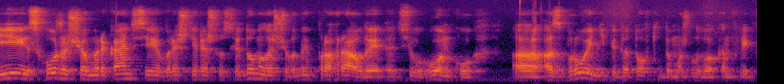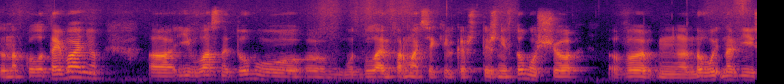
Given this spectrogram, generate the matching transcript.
І схоже, що американці, врешті-решт, усвідомили, що вони програли е, цю гонку е, озброєнь і підготовки до можливого конфлікту навколо Тайваню. Е, І власне тому от була інформація кілька тижнів тому, що в новій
